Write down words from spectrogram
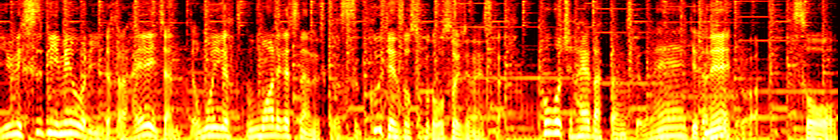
USB メモリーだから早いじゃんって思いが思われがちなんですけどすっごい転送速度遅いじゃないですか。当時早かったんですけどね出た頃は、ね、そう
